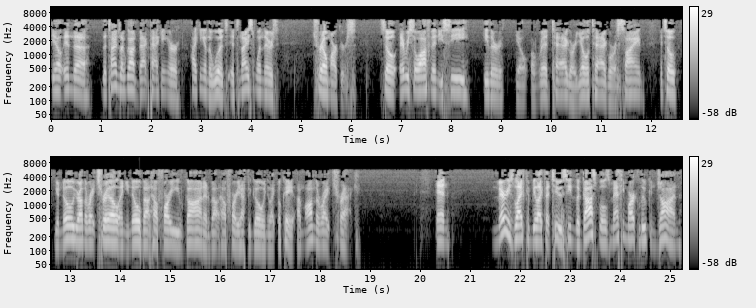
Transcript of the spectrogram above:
You know, in the the times I've gone backpacking or hiking in the woods, it's nice when there's trail markers. So every so often you see either, you know, a red tag or a yellow tag or a sign. And so you know you're on the right trail and you know about how far you've gone and about how far you have to go and you're like, okay, I'm on the right track. And Mary's life can be like that too. See, the Gospels, Matthew, Mark, Luke, and John,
